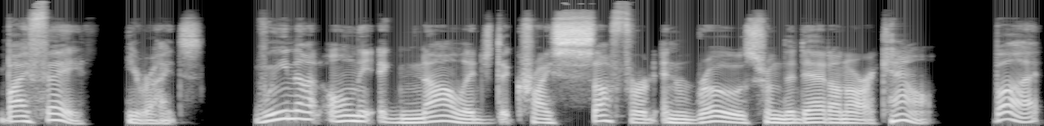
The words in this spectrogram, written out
By faith, he writes, we not only acknowledge that Christ suffered and rose from the dead on our account, but,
